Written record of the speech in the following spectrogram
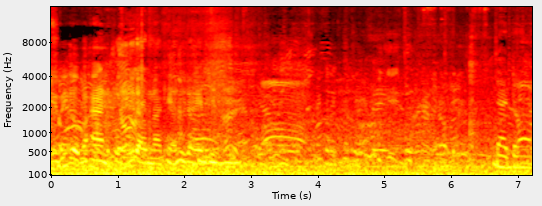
If we go behind the play, it don't not count. He don't have to hit. That don't.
